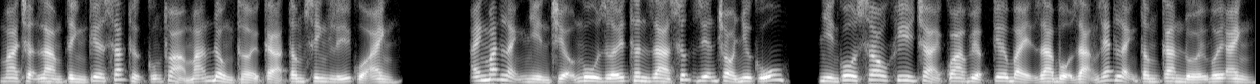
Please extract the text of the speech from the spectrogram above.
Mà trận làm tình kia xác thực cũng thỏa mãn đồng thời cả tâm sinh lý của anh. Ánh mắt lạnh nhìn triệu ngu dưới thân ra sức diễn trò như cũ, nhìn cô sau khi trải qua việc kia bày ra bộ dạng rét lạnh tâm can đối với anh,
